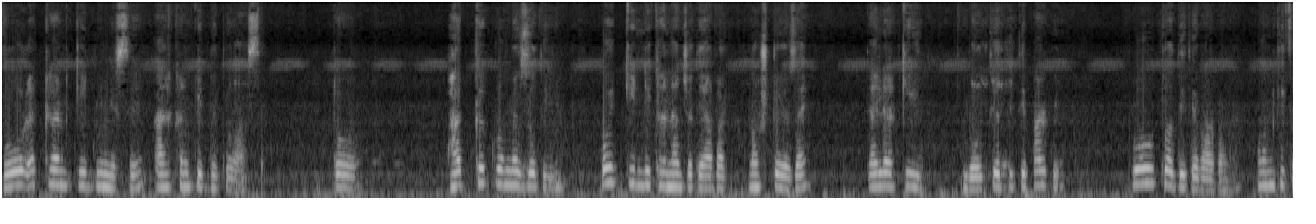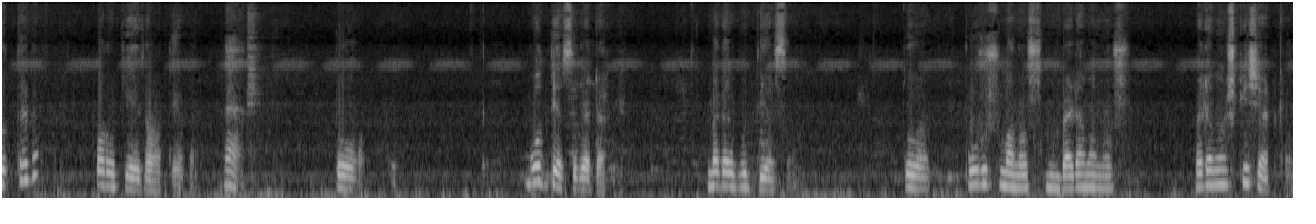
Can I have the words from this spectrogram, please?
বোর একখান কিডনি নিছে আর একখান কিডনি তো আছে। তো ভাগ্যক্রমে যদি ওই কিডনিখানা যদি আবার নষ্ট হয়ে যায় তাহলে আর কি বউকেও দিতে পারবে? বউ তো দিতে পারবে না। তখন কি করতে হবে? পরকীয় জড়াতে হবে। হ্যাঁ তো বুদ্ধি আছে বেটার বেটার বুদ্ধি আছে। তো পুরুষ মানুষ, বেড়া মানুষ বেড়া মানুষ কিসে আটকায়?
